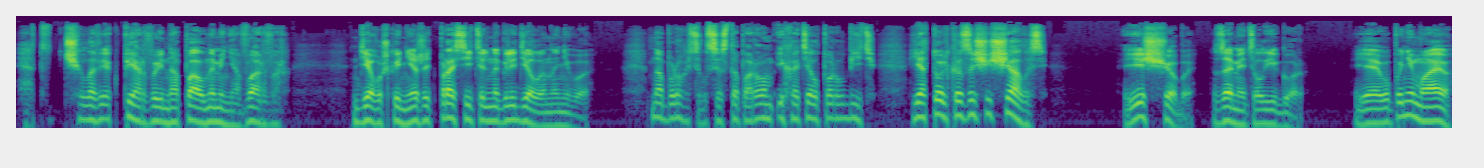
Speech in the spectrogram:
Этот человек первый напал на меня, варвар. Девушка нежить просительно глядела на него набросился с топором и хотел порубить. Я только защищалась. Еще бы, заметил Егор. Я его понимаю.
